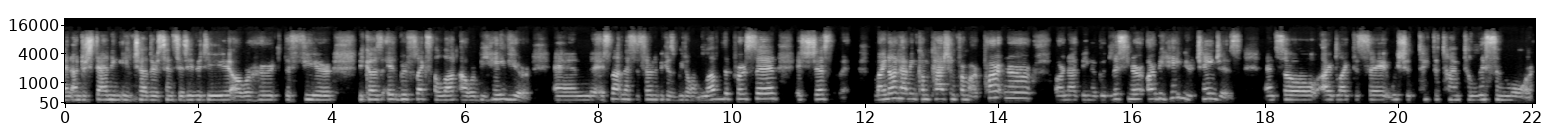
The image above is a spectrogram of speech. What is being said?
and understanding each other's sensitivity, our hurt, the fear, because it reflects a lot our behavior. And it's not necessarily because we don't love the person, it's just by not having compassion from our partner or not being a good listener, our behavior changes. And so I'd like to say we should take the time to listen more,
